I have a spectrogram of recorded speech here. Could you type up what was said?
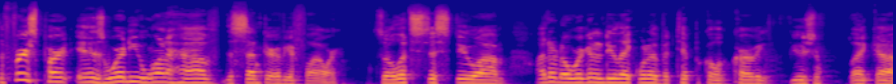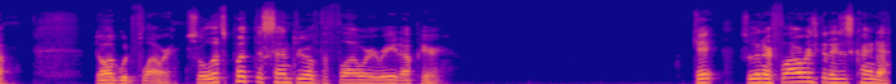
The first part is where do you want to have the center of your flower? So let's just do, um, I don't know, we're to do like one of a typical carving fusion, like uh, dogwood flower. So let's put the center of the flower right up here. Okay, so then our flower is to just kind of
